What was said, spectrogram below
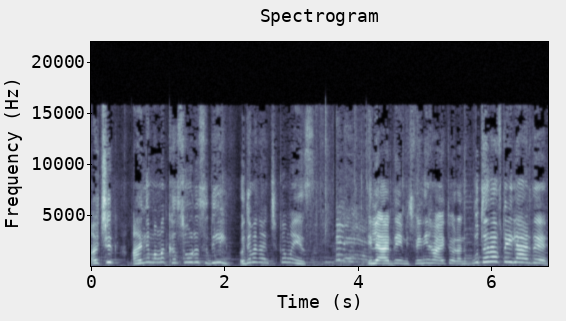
Açık. Annem ama kasa orası değil. Ödemeden çıkamayız. İlerideymiş ve nihayet öğrendik. Bu tarafta ileride.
